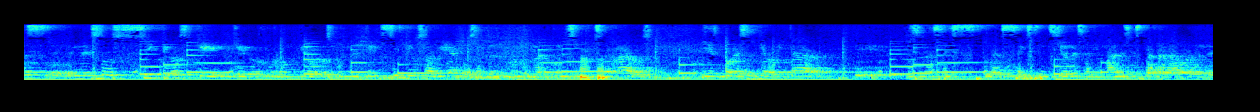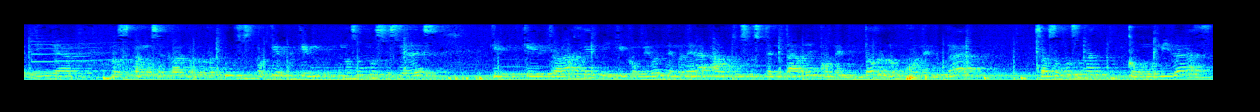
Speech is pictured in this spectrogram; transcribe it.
Esas, en esos ciclos que, los rompió, los sitios abiertos en vez de continuar con sitios cerrados. Y es por eso que ahorita eh, pues las, ex, las extinciones animales están a la orden del día, nos estamos acabando los recursos. ¿Por qué? Porque no somos sociedades que, que trabajen y que convivan de manera autosustentable con el entorno, con el lugar. O sea, somos una comunidad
